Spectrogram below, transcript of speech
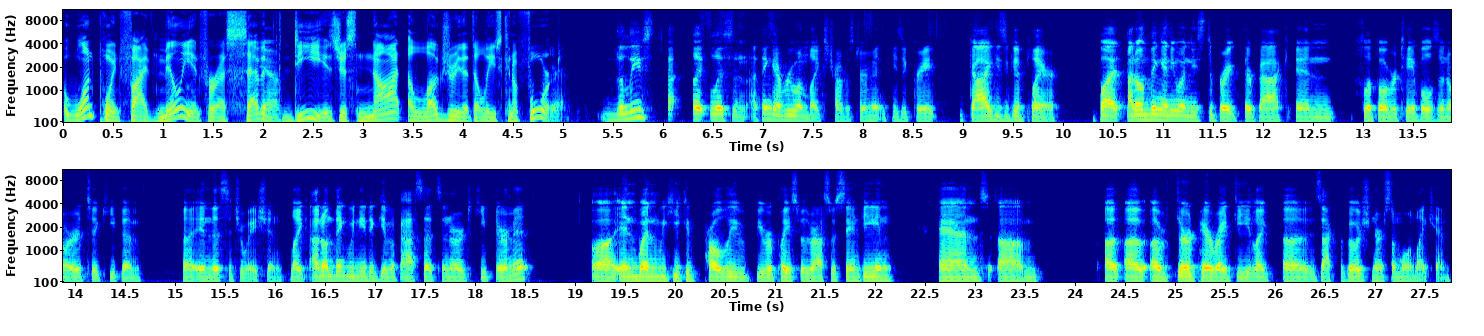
1.5 million for a seventh yeah. D is just not a luxury that the Leafs can afford. Yeah the Leafs, uh, like, listen, I think everyone likes Travis Dermott. He's a great guy. He's a good player, but I don't think anyone needs to break their back and flip over tables in order to keep him uh, in this situation. Like, I don't think we need to give up assets in order to keep Dermott. Uh, and when we, he could probably be replaced with Rasmus Sandin and um, a, a, a, third pair right D like uh, Zach Bogosian or someone like him.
